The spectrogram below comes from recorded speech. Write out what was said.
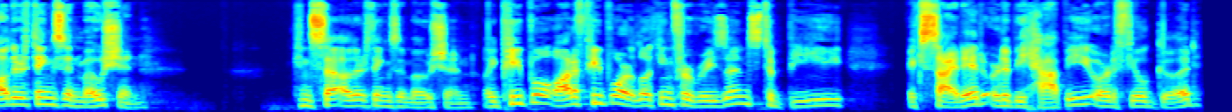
other things in motion. Can set other things in motion. Like people, a lot of people are looking for reasons to be excited or to be happy or to feel good.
